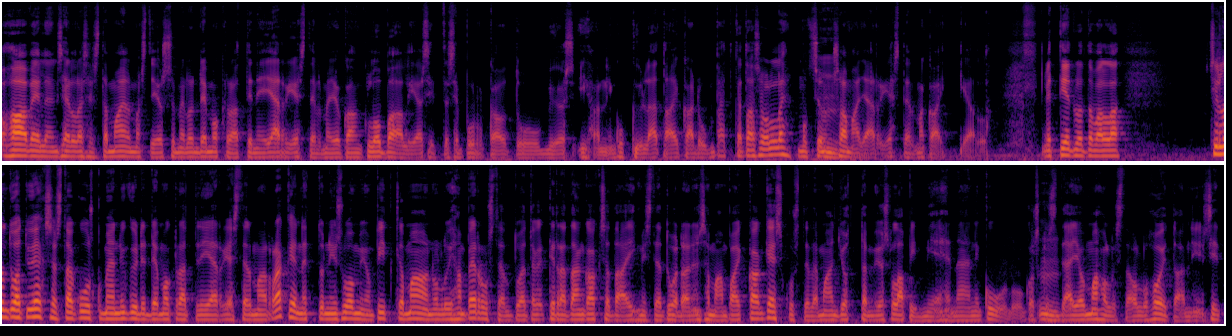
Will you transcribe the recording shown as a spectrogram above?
haaveilen sellaisesta maailmasta, jossa meillä on demokraattinen järjestelmä, joka on globaali ja sitten se purkautuu myös ihan niin kuin kylä- tai kadunpätkätasolle, mutta se on mm. sama järjestelmä kaikkialla. Et tietyllä tavalla Silloin 1906, kun meidän nykyinen demokraattinen järjestelmä on rakennettu, niin Suomi on pitkä maa, on ollut ihan perusteltua, että kerätään 200 ihmistä ja tuodaan ne samaan paikkaan keskustelemaan, jotta myös Lapin miehen ääni kuuluu, koska mm. sitä ei ole mahdollista ollut hoitaa. Niin sit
